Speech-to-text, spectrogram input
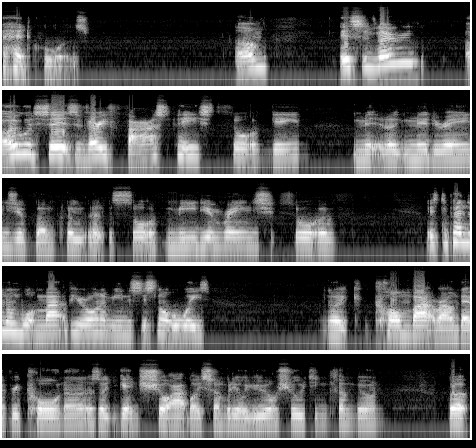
Headquarters. Um, it's very, I would say it's a very fast-paced sort of game mid like mid range of um like sort of medium range sort of. It's depending on what map you're on. I mean, it's it's not always like combat around every corner. It's like you're getting shot at by somebody or you're shooting someone. But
